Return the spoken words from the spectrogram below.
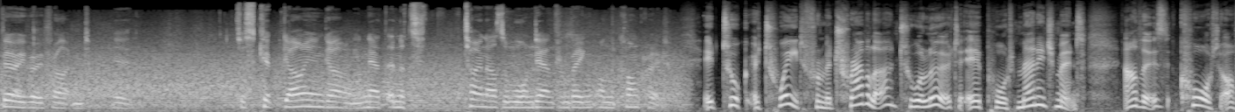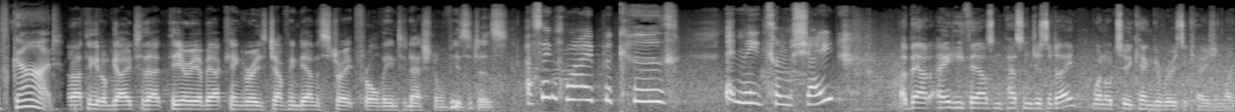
Very, very frightened, yeah. Just kept going and going, and it's toenails are worn down from being on the concrete. It took a tweet from a traveller to alert airport management. Others caught off guard. I think it'll go to that theory about kangaroos jumping down the street for all the international visitors. I think why because they need some shade. About 80,000 passengers a day, one or two kangaroos occasionally.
